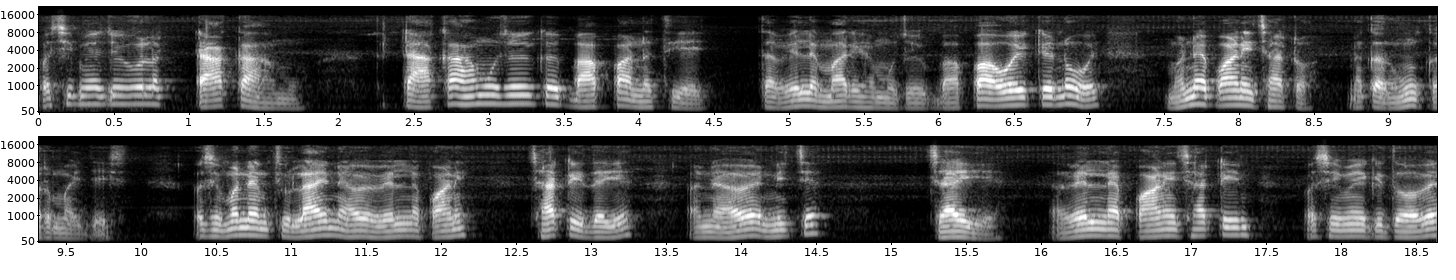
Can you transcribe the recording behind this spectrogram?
પછી મેં જોયું ઓલા કાકા હમું. કાકા હમું જોયું કે બાપા નથી આવી તો વેલે મારી હમું જોયું. બાપા હોય કે ન હોય, મને પાણી છાંટો, નકર હું કરમાઈ દઈશ. પછી મને એમ છું લાઈને હવે વેલને પાણી છાંટી દઈએ અને હવે નીચે જઈએ. વેલને પાણી છાંટીને પછી મેં કીધું, હવે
